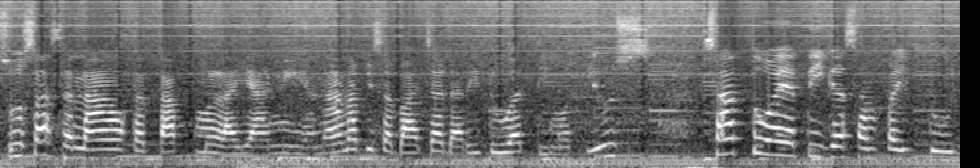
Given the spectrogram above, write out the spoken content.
Susah senang tetap melayani. Anak-anak bisa baca dari 2 Timotius 1 ayat 3 sampai 7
